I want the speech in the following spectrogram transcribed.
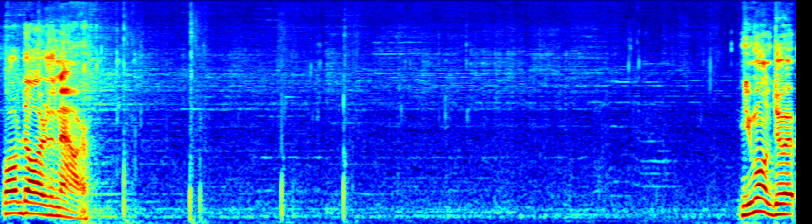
Twelve dollars an hour. You won't do it.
